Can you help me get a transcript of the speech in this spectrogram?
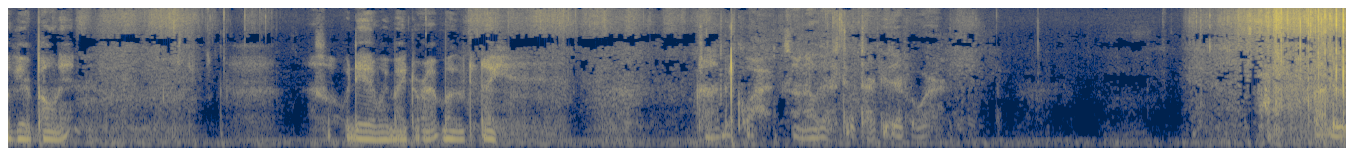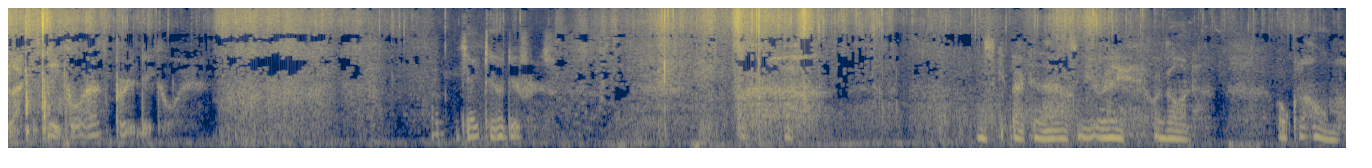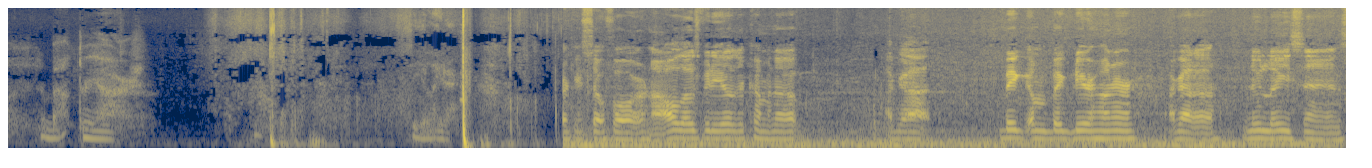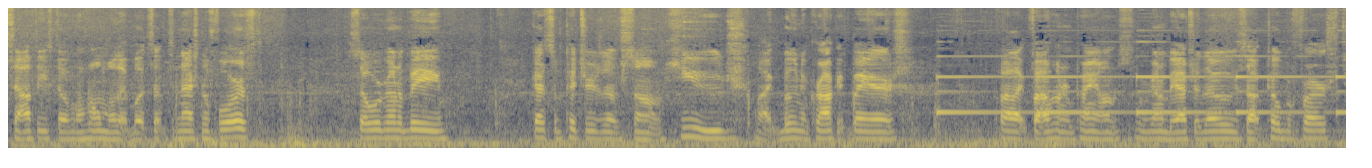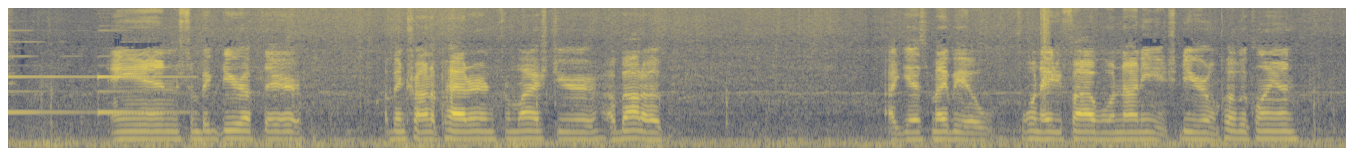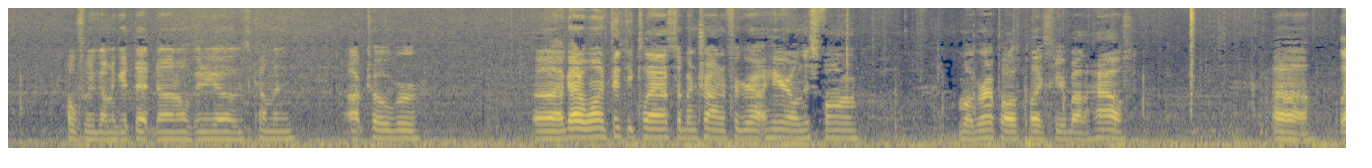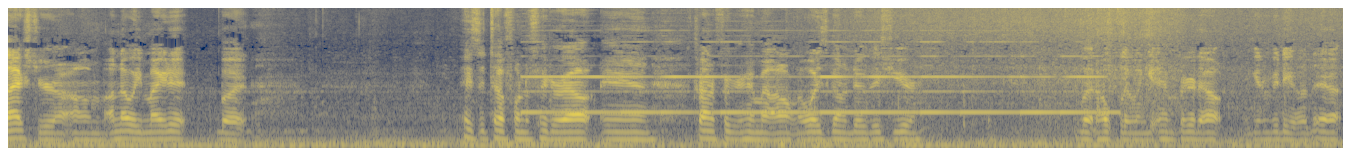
of your opponent. That's what we did. We made the right move today. I'm trying to be quiet because I know there's still turkeys everywhere. I do like this decoy. That's a pretty decoy. You can't tell the difference. Let's get back to the house and get ready. We're going Oklahoma in about three hours. See you later. Turkey so far. Now all those videos are coming up. I got big. I'm a big deer hunter. I got a new lease in southeast Oklahoma that butts up to National Forest. So we're gonna be got some pictures of some huge like Boone and Crockett bears probably like 500 pounds. We're gonna be after those October 1st. And some big deer up there. I've been trying to pattern from last year about a, I guess maybe a 185, 190 inch deer on public land. Hopefully gonna get that done on videos coming October. Uh, I got a 150 class I've been trying to figure out here on this farm. My grandpa's place here by the house uh, last year. Um, I know he made it, but he's a tough one to figure out, and trying to figure him out. I don't know what he's gonna do this year, but hopefully we can get him figured out and get a video of that.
